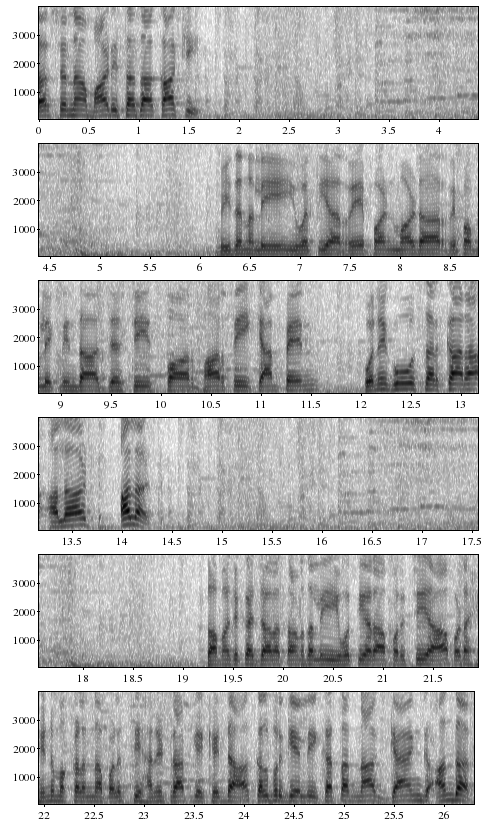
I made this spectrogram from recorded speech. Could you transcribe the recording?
ದರ್ಶನ ಮಾಡಿಸದ ಕಾಕಿ. ಬೀದರ್ನಲ್ಲಿ ಯುವತಿಯ ರೇಪ್ ಅಂಡ್ ಮರ್ಡರ್ ರಿಪಬ್ಲಿಕ್ನಿಂದ ಜಸ್ಟಿಸ್ ಫಾರ್ ಭಾರತಿ ಕ್ಯಾಂಪೇನ್. ಕೊನೆಗೂ ಸರ್ಕಾರ ಅಲರ್ಟ್ ಅಲರ್ಟ್. ಸಾಮಾಜಿಕ ಜಾಲತಾಣದಲ್ಲಿ ಯುವತಿಯರ ಪರಿಚಯ, ಬಡ ಹೆಣ್ಣು ಮಕ್ಕಳನ್ನು ಬಳಸಿ ಹನಿ ಟ್ರ್ಯಾಪ್ಗೆ ಕೆಡ್ಡ. ಕಲಬುರಗಿಯಲ್ಲಿ ಖತರ್ನಾಕ್ ಗ್ಯಾಂಗ್ ಅಂದರ್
